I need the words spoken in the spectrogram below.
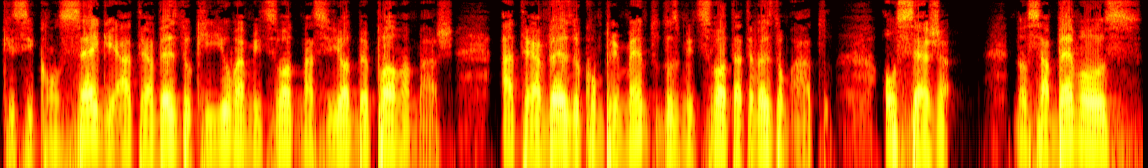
que se consegue através do Kiyuma Mitzvot Masiyot Bepol Mamash através do cumprimento dos mitzvot, através de um ato. Ou seja, nós sabemos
